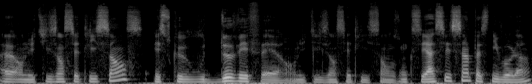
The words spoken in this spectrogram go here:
en utilisant cette licence et ce que vous devez faire en utilisant cette licence. Donc c'est assez simple à ce niveau-là.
